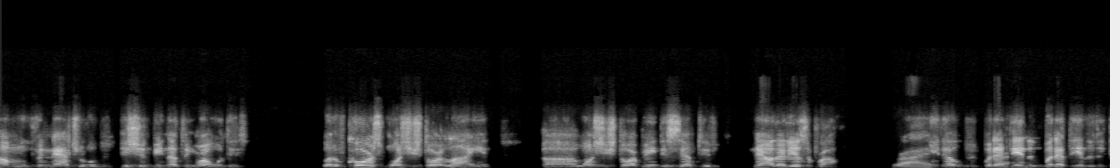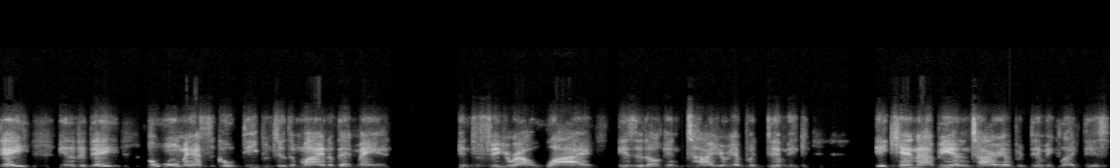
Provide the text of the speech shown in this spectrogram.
I'm moving natural. There shouldn't be nothing wrong with this. But of course, once you start lying, uh, once you start being deceptive, now that is a problem. Right. You know, but at right. the end of, but at the end of the day, end of the day, a woman has to go deep into the mind of that man and to figure out why is it an entire epidemic. It cannot be an entire epidemic like this,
